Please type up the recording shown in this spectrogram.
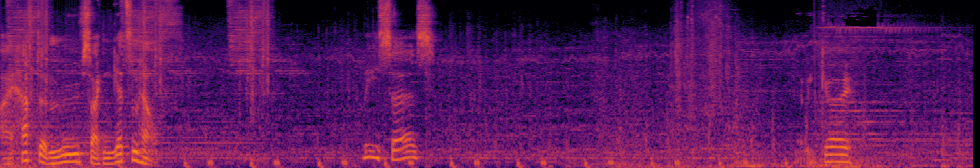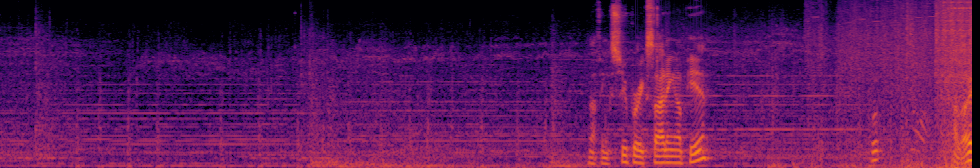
I have to move so I can get some health. Please, sirs. There we go. Nothing super exciting up here. Whoop. Hello.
